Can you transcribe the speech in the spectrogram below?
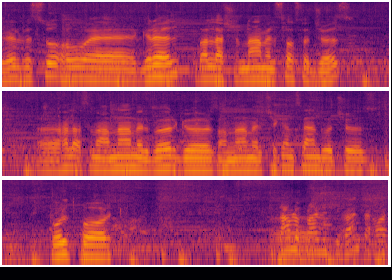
جريل بالسوق هو جريل بلش نعمل سوسجز آه، هلأ صرنا عم نعمل burgers عم نعمل chicken sandwiches pulled pork بتعملوا private event اغراض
